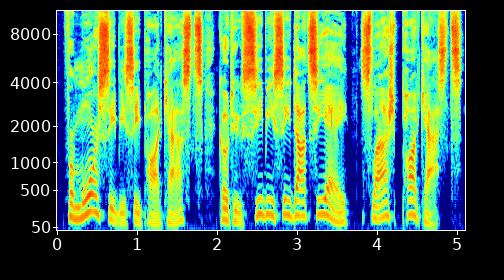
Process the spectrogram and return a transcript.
For more CBC podcasts, go to cbc.ca slash podcasts.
